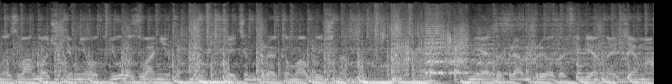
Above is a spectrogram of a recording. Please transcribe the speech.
на звоночке, мне вот Юра звонит этим треком обычно. Мне это прям прет, офигенная тема.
